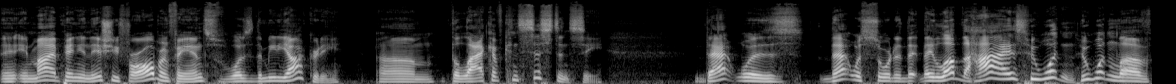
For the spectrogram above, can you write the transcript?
In, in my opinion, the issue for Auburn fans was the mediocrity, um, the lack of consistency. That was that was sort of they love the highs. Who wouldn't? Who wouldn't love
